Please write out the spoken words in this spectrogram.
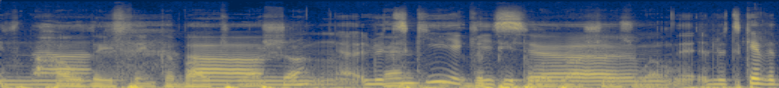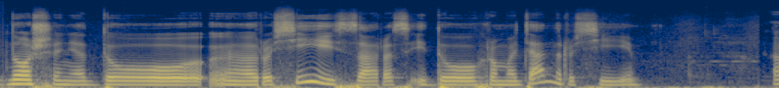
і на ем, людські якісь ем, людське відношення до е, Росії зараз і до громадян Росії. Е,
